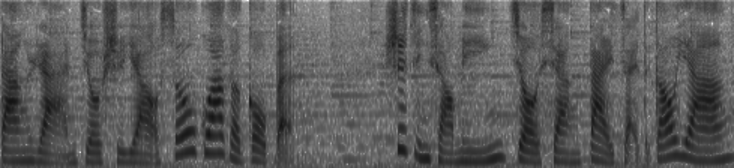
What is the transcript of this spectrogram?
当然就是要搜刮个够本。市井小民就像待宰的羔羊，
